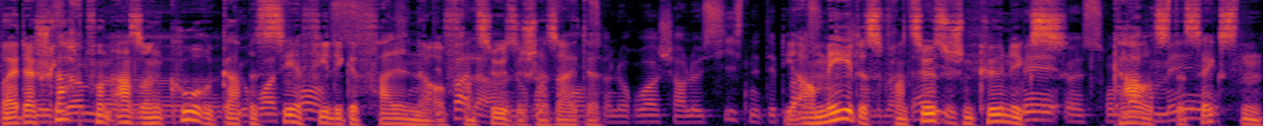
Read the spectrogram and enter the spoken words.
bei der Schlacht von Azincourt euh, gab es sehr viele Gefallene auf französischer Seite. Die Armee des französischen Königs euh, Karls VI.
